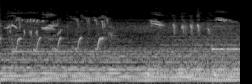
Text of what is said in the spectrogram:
Thank you.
